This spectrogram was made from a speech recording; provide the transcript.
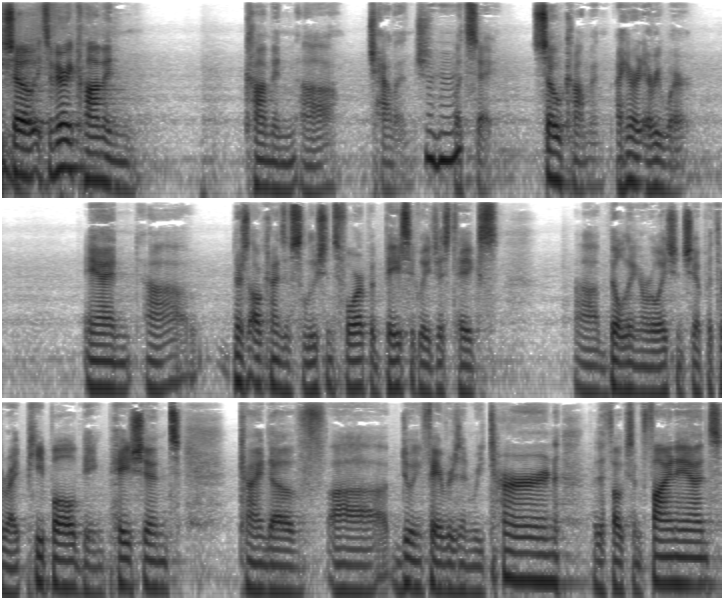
so it's a very common common uh, challenge let's say. So common. I hear it everywhere. And uh, there's all kinds of solutions for it but basically it just takes uh, building a relationship with the right people being patient kind of uh, doing favors in return for the folks in finance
